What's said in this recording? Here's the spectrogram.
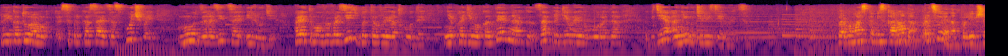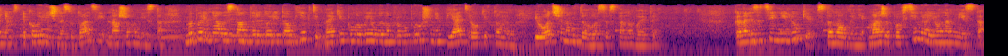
при котором соприкасается с почвой, могут заразиться и люди. Поэтому вывозить бытовые отходы необходимо в контейнерах за пределы города, где они утилизируются. Первомайська міська рада працює над поліпшенням екологічної ситуації нашого міста. Ми порівняли стан територій та об'єктів, на яких було виявлено правопорушення 5 років тому, і от що нам вдалося встановити. Каналізаційні люки встановлені майже по всім районам міста.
